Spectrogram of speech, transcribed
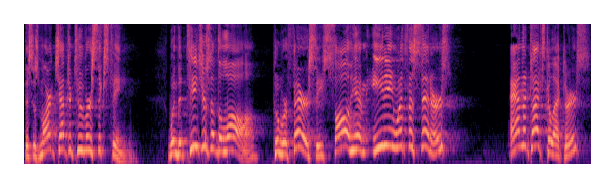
This is Mark chapter 2, verse 16. When the teachers of the law, who were Pharisees, saw him eating with the sinners and the tax collectors,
